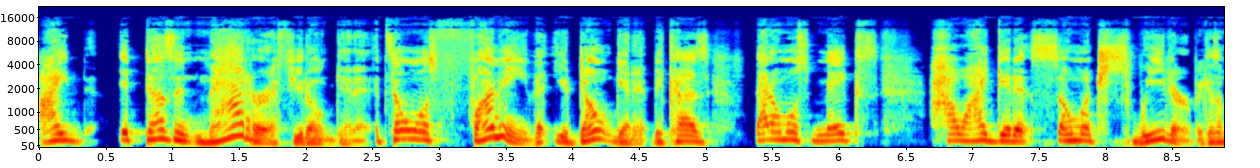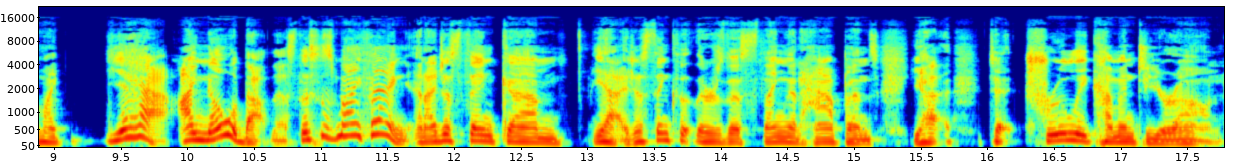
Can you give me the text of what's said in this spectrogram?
I it doesn't matter if you don't get it. It's almost funny that you don't get it because that almost makes how I get it so much sweeter because I'm like, yeah, I know about this. This is my thing. And I just think um yeah, I just think that there's this thing that happens. You have to truly come into your own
